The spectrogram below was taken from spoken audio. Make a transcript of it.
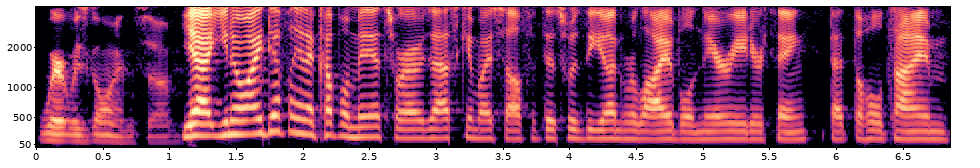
where it was going. So Yeah, you know, I definitely had a couple minutes where I was asking myself if this was the unreliable narrator thing that the whole time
